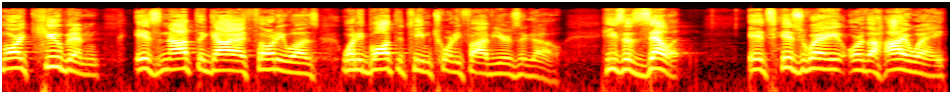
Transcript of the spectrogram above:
Mark Cuban is not the guy I thought he was when he bought the team 25 years ago. He's a zealot. It's his way or the highway,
